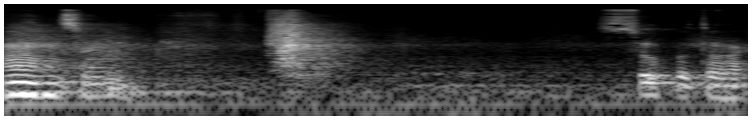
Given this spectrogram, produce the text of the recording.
Wahnsinn. Super toll.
